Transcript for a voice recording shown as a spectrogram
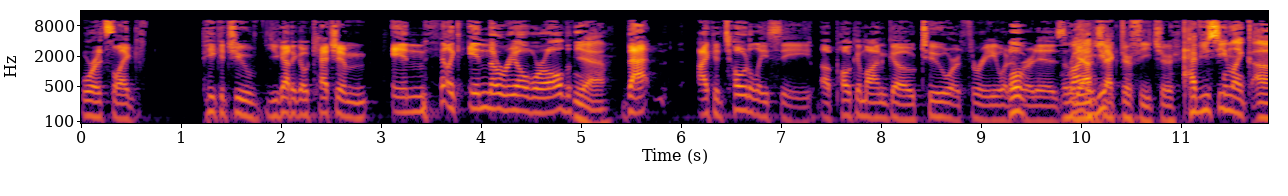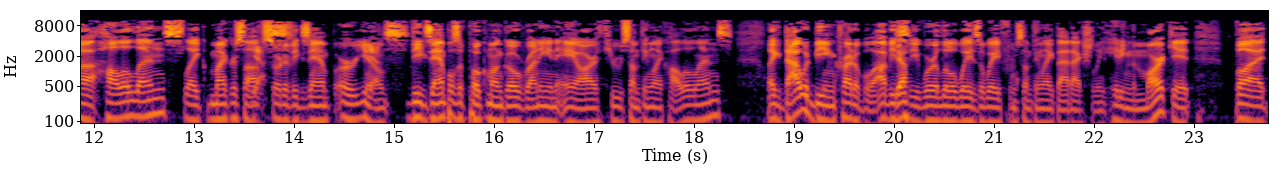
where it's like Pikachu, you got to go catch him in like in the real world. Yeah. that I could totally see a Pokemon Go two or three, whatever it is. The Ryan, you- projector feature. Have you seen like uh, HoloLens, like Microsoft Yes. sort of example, or you know, Yes. the examples of Pokemon Go running in AR through something like HoloLens? Like that would be incredible. Obviously, we're a little ways away from something like that actually hitting the market, but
